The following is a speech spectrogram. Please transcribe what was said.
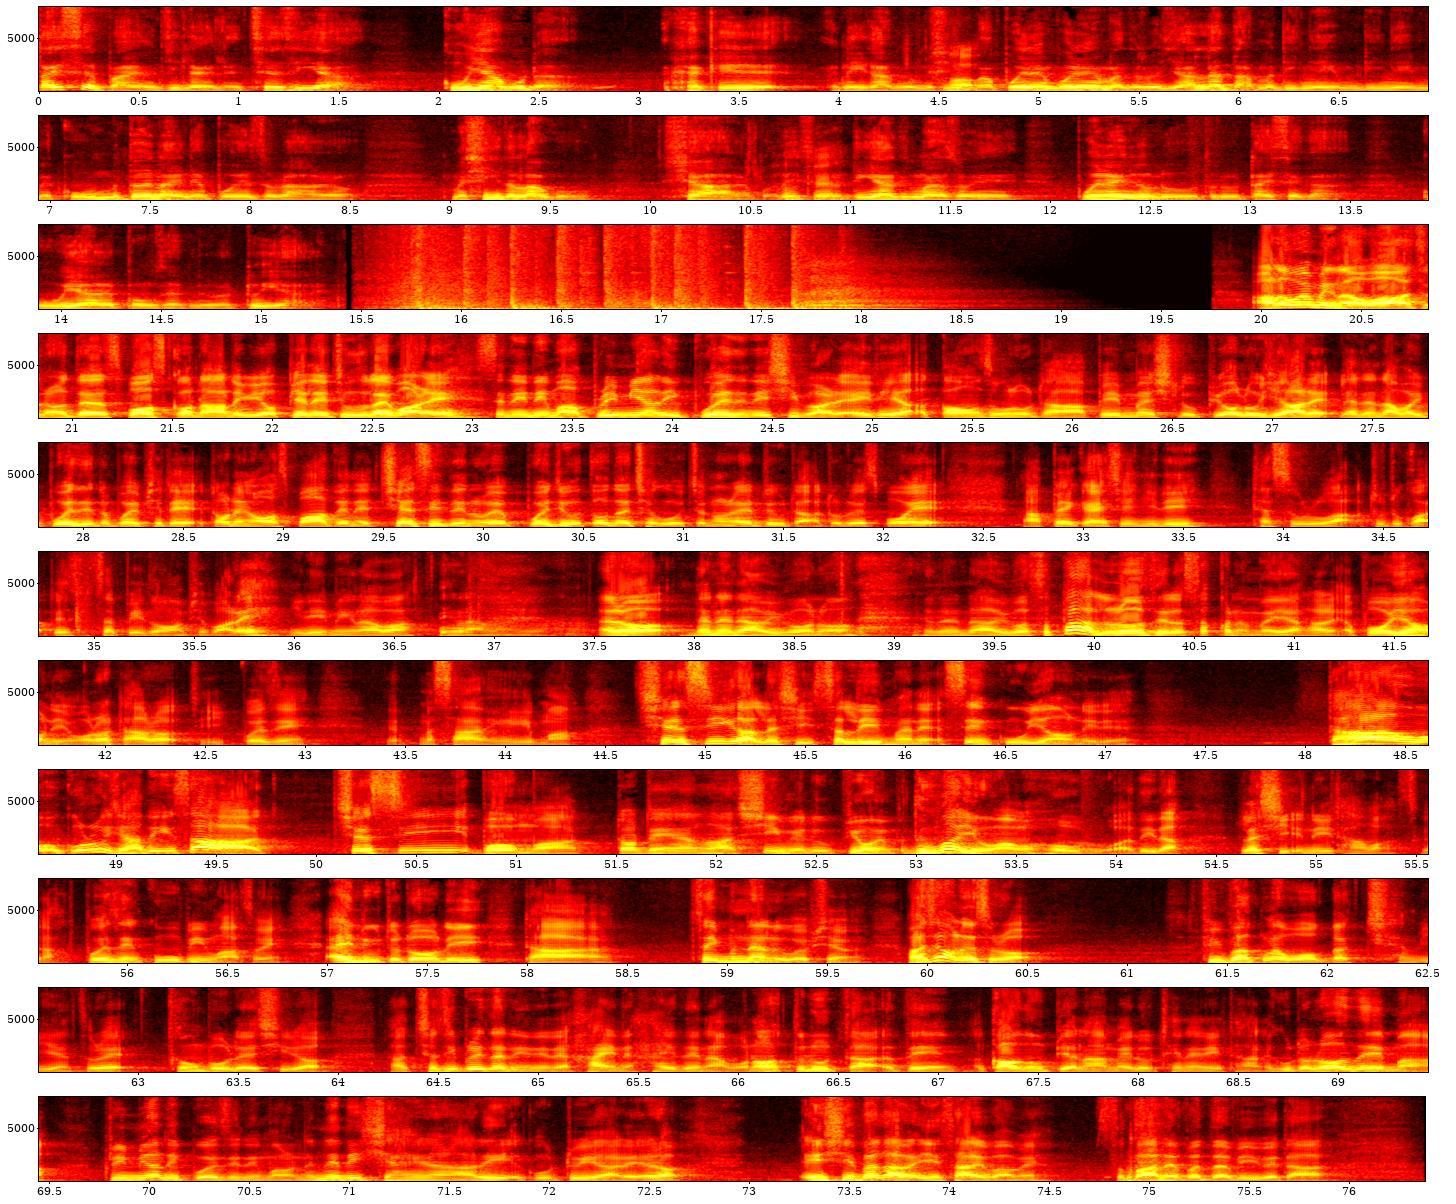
တိုက်စစ်ပိုင်းကိုကြည့်လိုက်ရင်ချက်စီကဂိုးရဖို့တော့အခက်ခဲတဲ့အနေအထားမျိုးမရှိဘူး။မပွဲတိုင်းပွဲတိုင်းမှာသူတို့ရလက်တာမတည်ငြိမ်မတည်ငြိမ်ပဲဂိုးမသွင်းနိုင်တဲ့ပွဲဆိုတာကတော့မရှိသလောက်ကိုရှားရတယ်ပေါ့လေဆိုတော့ဒီဟာဒီမှာဆိုရင်ပွဲတိုင်းလိုလိုသူတို့တိုက်စစ်ကဂိုးရတဲ့ပုံစံမျိုးတော့တွေ့ရတယ် အားလုံးပဲမင်္ဂလာပါကျွန်တော်တို့ The Sports Corner နေပြီးတော့ပြန်လည်ကြိုဆိုလိုက်ပါတယ်စနေနေ့မှာ Premier League ပွဲစဉ်တွေရှိပါတယ်အဲ့ဒီကအကောင်းဆုံးလို့ဒါ Bay Match လို့ပြောလို့ရတဲ့လက်နက်နာပိုင်းပွဲစဉ်တစ်ပွဲဖြစ်တဲ့ Tottenham Hotspur တဲ့နဲ့ Chelsea တဲ့တို့ရဲ့ပွဲကြိုသုံးသက်ချက်ကိုကျွန်တော်နဲ့တူတာ Total Sport ရဲ့ဒါပဲကိုင်ရှင်ကြီးလေးထက်ဆူတို့ကအတူတူကတက်ဆက်ပေးသွားမှာဖြစ်ပါတယ်ညီလေးမင်္ဂလာပါမင်္ဂလာပါဗျာအဲ့တော့နန်းနန်းဒါပြီပေါ့နော်နန်းနန်းဒါပြီပေါ့စပလောလောဆယ်တော့18မှတ်ရထားတယ်အပေါ်ရောက်နေပေါ့နော်ဒါတော့ဒီပွဲစဉ်မစားခင်မှာ Chelsea ကလက်ရှိ14မှတ်နဲ့အဆင့်9ရောက်နေတယ်ဒါဟိုအကိုတို့ရာသီအစ ချက်စီအပေါ်မှာတော်တင်ဟန်ကရှိမယ်လို့ပြောရင်ဘယ်သူမှယုံအောင်မဟုတ်ဘူးကွာသိလားလက်ရှိအနေထားမှာစကားပွဲစဉ်ကိုးပြီးမှဆိုရင်အဲ့လူတော်တော်လေးဒါစိတ်မနှံ့လို့ပဲဖြစ်မှာ။ဘာကြောင့်လဲဆိုတော့ FIFA Club World Cup Champion ဆိုတော့ဂုံဖို့လည်းရှိတော့ဒါ Chelsea ပြည်သက်အနေနဲ့လည်း high နဲ့ high တင်တာပေါ့နော်သူတို့ဒါအသင်းအကောင်းဆုံးပြန်လာမယ်လို့ထင်နေနေထားတယ်အခုလောလောဆယ်မှာ Premier League ပွဲစဉ်တွေမှာတော့နည်းနည်းလေးရိုင်းလာတာတွေအကိုတွေ့ရတယ်အဲ့တော့အင်ရှင်ဘက်ကပဲအရင်စားလိုက်ပါမယ်စပါးနဲ့ပတ်သက်ပြီးပဲဒါ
